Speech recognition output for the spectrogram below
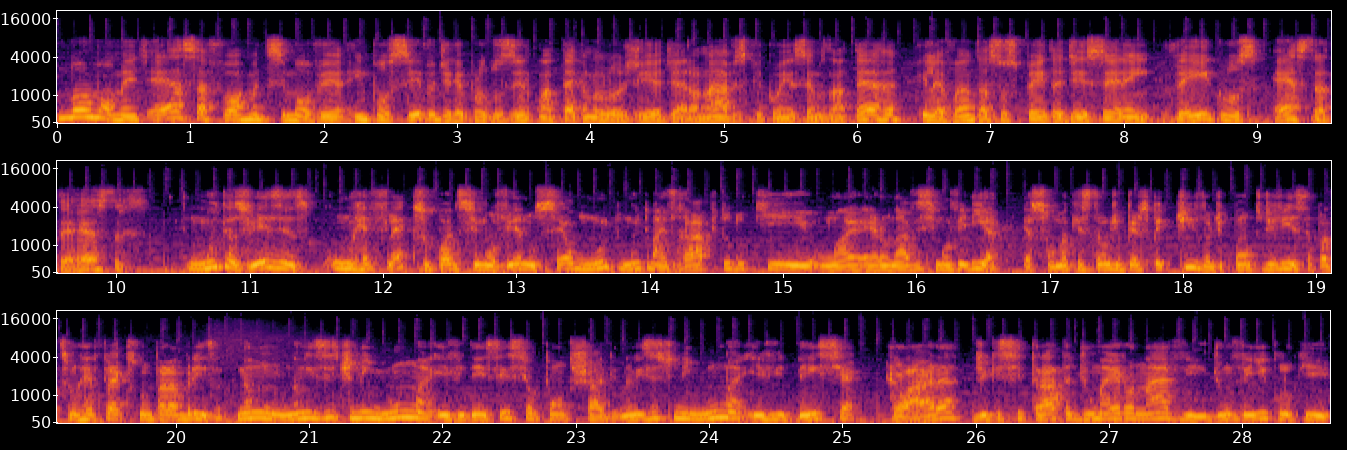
normalmente é essa forma de se mover impossível de reproduzir com a tecnologia de aeronaves que conhecemos na Terra, que levanta a suspeita de serem veículos extraterrestres? Muitas vezes um reflexo pode se mover no céu muito, muito mais rápido do que uma aeronave se moveria. É só uma questão de perspectiva, de ponto de vista. Pode ser um reflexo num para-brisa. Não, não existe nenhuma evidência, esse é o ponto-chave, não existe nenhuma evidência clara de que se trata de uma aeronave, de um veículo que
